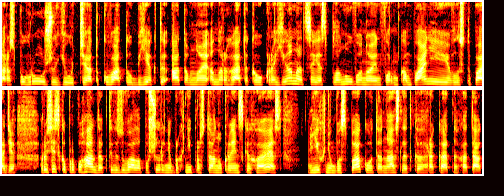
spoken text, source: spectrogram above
зараз погрожують атакувати об'єкти атомної енергетики України. Це є спланованою інформкампанією в листопаді. Російська пропаганда активізувала поширення брехні про стан українських АЕС. Їхню безпеку та наслідки ракетних атак.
